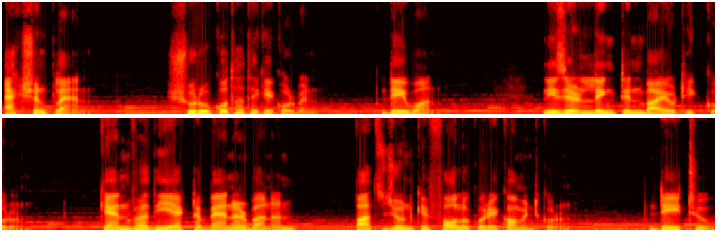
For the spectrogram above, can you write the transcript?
অ্যাকশন প্ল্যান শুরু কোথা থেকে করবেন? ডে ওয়ান নিজের লিঙ্কটেন বায়ো ঠিক করুন। ক্যানভা দিয়ে একটা ব্যানার বানান। পাঁচজনকে ফলো করে কমেন্ট করুন। ডে টু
